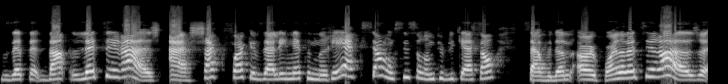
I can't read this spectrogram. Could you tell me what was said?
vous êtes dans le tirage. À chaque fois que vous allez mettre une réaction aussi sur une publication, ça vous donne un point dans le tirage.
